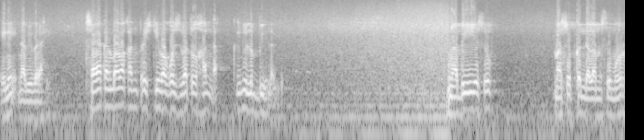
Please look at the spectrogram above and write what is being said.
ini Nabi Ibrahim saya akan bawakan peristiwa Ghazwatul Khandaq. Ini lebih lagi. Nabi Yusuf masuk ke dalam sumur.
